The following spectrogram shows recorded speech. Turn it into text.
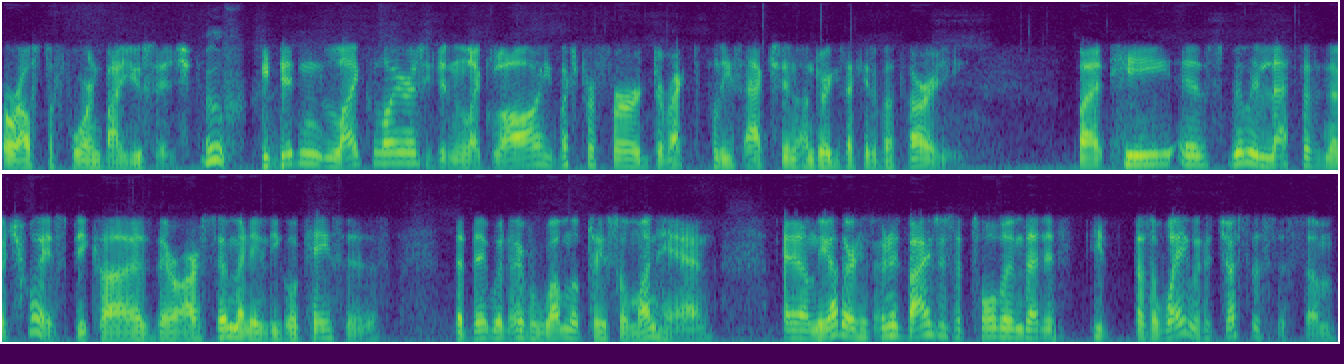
or else to foreign by usage. Oof. He didn't like lawyers. He didn't like law. He much preferred direct police action under executive authority. But he is really left with no choice because there are so many legal cases that they would overwhelm the police on one hand, and on the other, his own advisors have told him that if he does away with the justice system,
